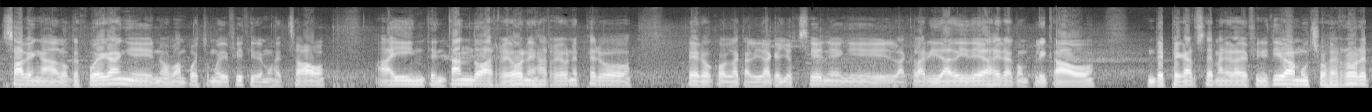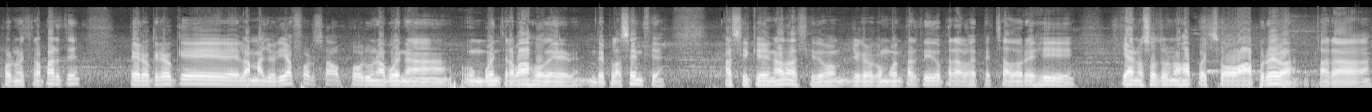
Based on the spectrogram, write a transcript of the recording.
saben a lo que juegan y nos lo han puesto muy difícil. Hemos estado ahí intentando arreones, arreones, pero, pero con la calidad que ellos tienen y la claridad de ideas era complicado despegarse de manera definitiva, muchos errores por nuestra parte pero creo que la mayoría forzados por una buena, un buen trabajo de, de, Plasencia. Así que nada, ha sido yo creo que un buen partido para los espectadores y, y a nosotros nos ha puesto a prueba para,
